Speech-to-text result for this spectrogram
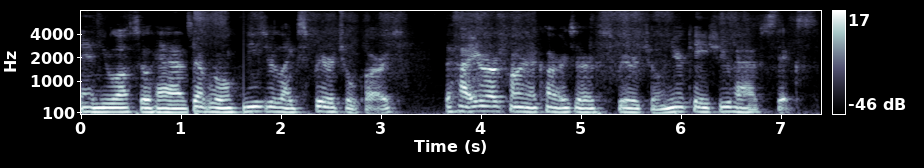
And you also have several, these are like spiritual cards. The higher arcana cards are spiritual. In your case, you have six.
